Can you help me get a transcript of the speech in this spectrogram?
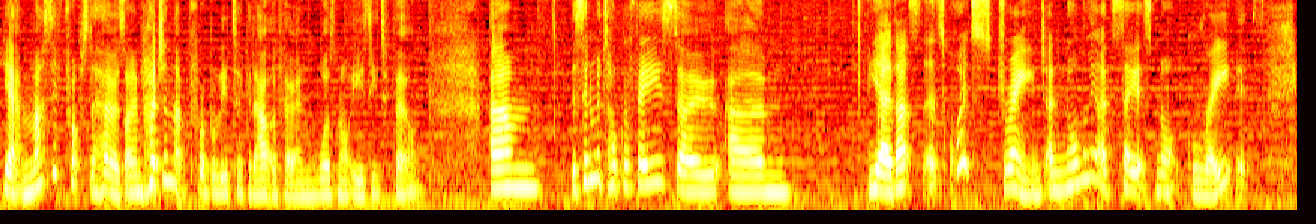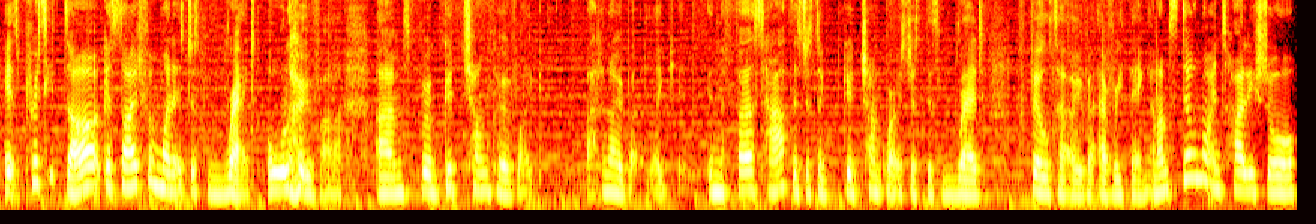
yeah, massive props to her as I imagine that probably took it out of her and was not easy to film. Um, the cinematography, so um, yeah, that's that's quite strange. And normally I'd say it's not great. It's it's pretty dark, aside from when it's just red all over. Um, for a good chunk of like, I don't know, but like in the first half, there's just a good chunk where it's just this red filter over everything. And I'm still not entirely sure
